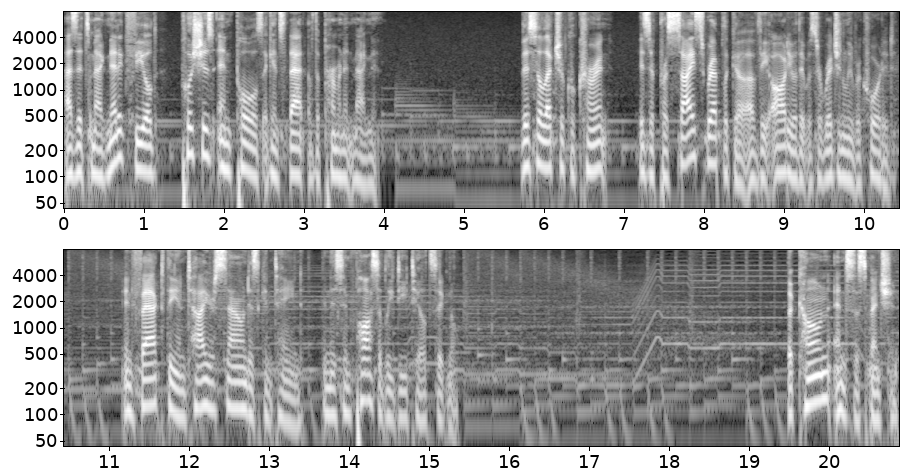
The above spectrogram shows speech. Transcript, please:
as its magnetic field pushes and pulls against that of the permanent magnet. This electrical current is a precise replica of the audio that was originally recorded. In fact, the entire sound is contained in this impossibly detailed signal. The cone and suspension.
